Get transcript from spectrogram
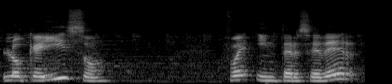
lo que hizo fue interceder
